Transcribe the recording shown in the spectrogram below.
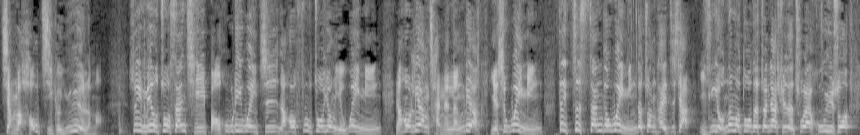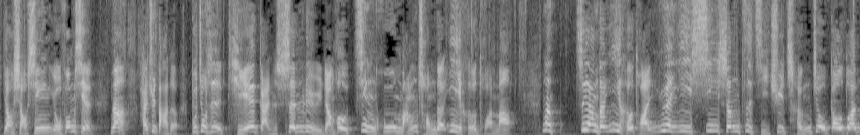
讲了好几个月了嘛。所以没有做三期，保护力未知，然后副作用也未明，然后量产的能量也是未明。在这三个未明的状态之下，已经有那么多的专家学者出来呼吁说要小心，有风险，那还去打的，不就是铁杆深绿，然后近乎盲从的义和团吗？那这样的义和团愿意牺牲自己去成就高端，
